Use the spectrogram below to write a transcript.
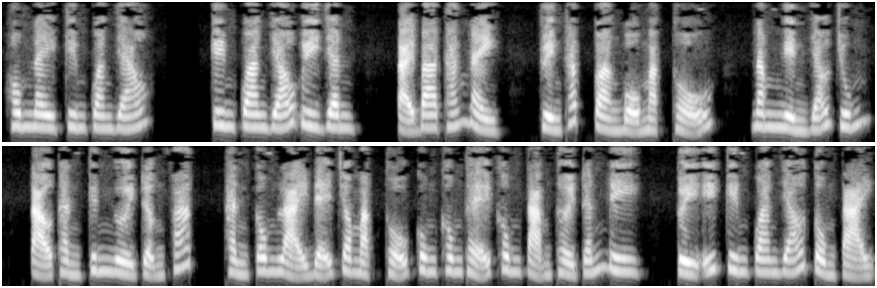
hôm nay Kim Quang Giáo. Kim Quang Giáo uy danh, tại ba tháng này, truyền khắp toàn bộ mặt thổ, 5.000 giáo chúng, tạo thành kinh người trận pháp, thành công lại để cho mặt thổ cung không thể không tạm thời tránh đi, tùy ý Kim Quang Giáo tồn tại.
